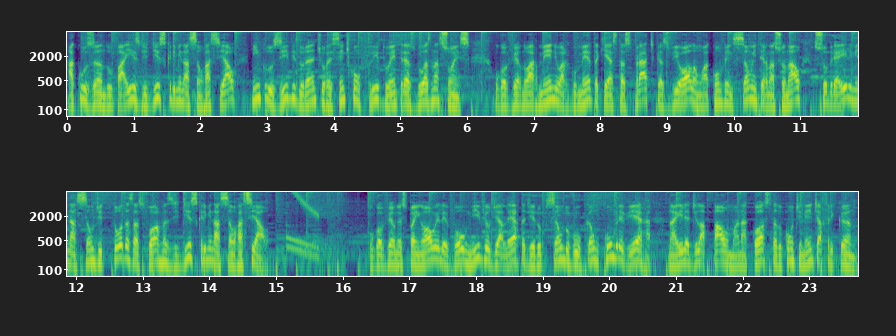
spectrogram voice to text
acusando o país de discriminação racial, inclusive durante o recente conflito entre as duas nações. O governo armênio argumenta que estas práticas violam a Convenção Internacional sobre a Eliminação de Todas as Formas de Discriminação Racial. O governo espanhol elevou o nível de alerta de erupção do vulcão Cumbre Vieja, na ilha de La Palma, na costa do continente africano.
